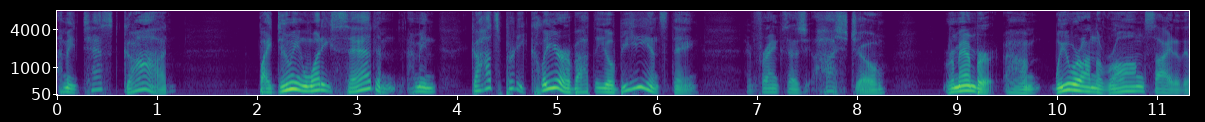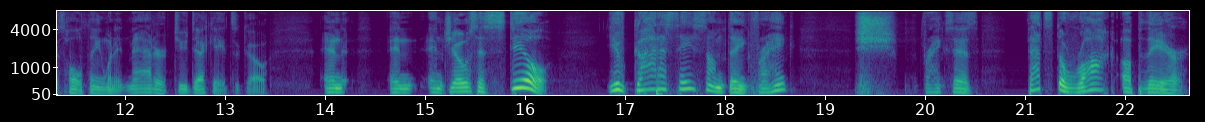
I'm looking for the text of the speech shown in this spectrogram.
I mean, test God by doing what he said. And I mean, God's pretty clear about the obedience thing. And Frank says, Hush, Joe. Remember, um, we were on the wrong side of this whole thing when it mattered two decades ago. And, and, and Joe says, Still, you've got to say something, Frank. Shh. Frank says, That's the rock up there.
